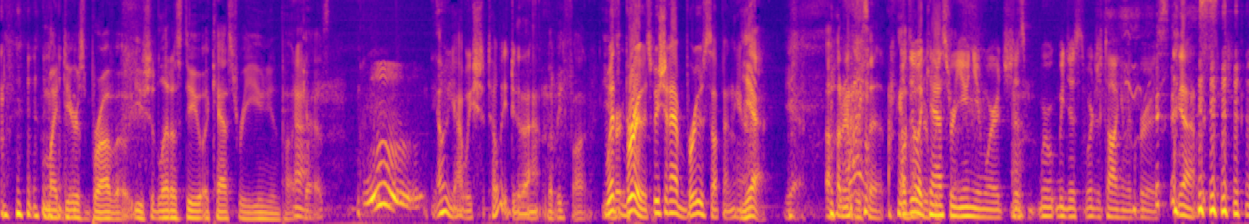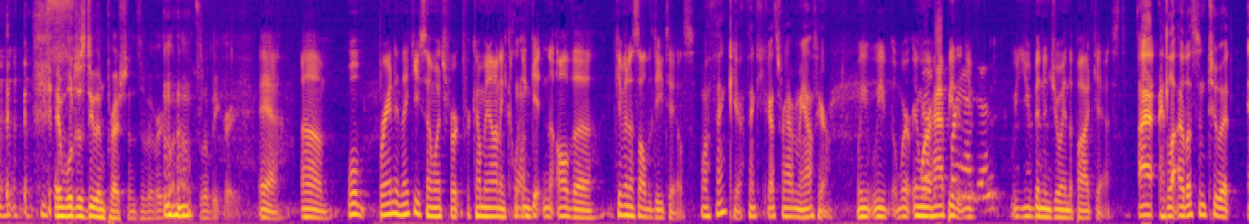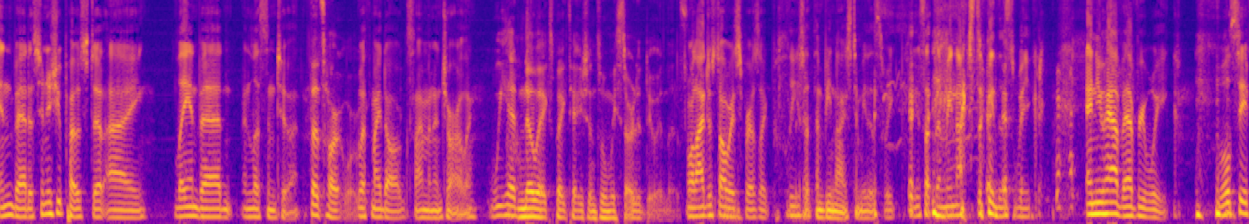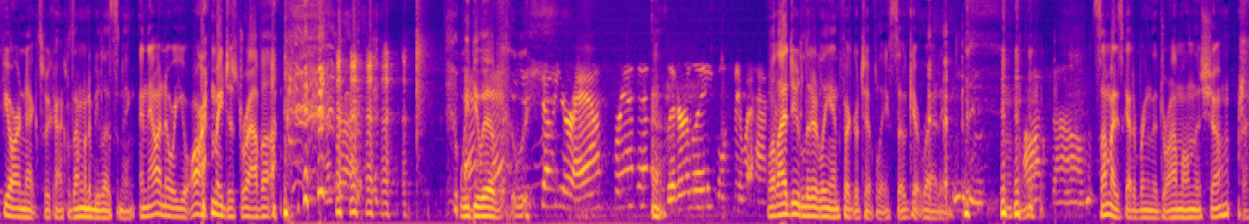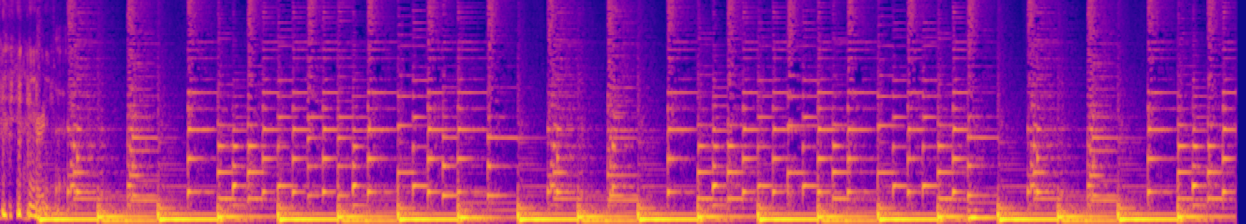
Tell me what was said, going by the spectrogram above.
My dearest Bravo, you should let us do a cast reunion podcast. Mm. oh yeah, we should totally do that That'd be fun. You with heard- Bruce. We should have Bruce up in here. Yeah, yeah, a hundred percent. We'll do a 100%. cast reunion where it's just we're, we just we're just talking with Bruce. Yes. and we'll just do impressions of everyone Mm-hmm. else. It'll be great. yeah. Um. Well, Brandon, thank you so much for, for coming on and, cl- and getting all the giving us all the details. well, thank you. Thank you guys for having me out here. We we we're, and we're Thanks, happy that you've, you've been enjoying the podcast. I, I I listened to it in bed as soon as you posted. I lay in bed and listen to it That's heartwarming. with my dogs, Simon and Charlie. we had no expectations when we started doing this. Well, I just always pray, I was like, please let them be nice to me this week. Please let them be nice to me this week. And you have every week. We'll see if you are next week because I'm going to be listening. And now I know where you are. I may just drive up. That's right. we do After have. you We, show your ass, Brandon. Literally, we'll see what happens. Well, I do literally and figuratively, so get ready. Mm-hmm. awesome. Somebody's got to bring the drama on this show. I heard that.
